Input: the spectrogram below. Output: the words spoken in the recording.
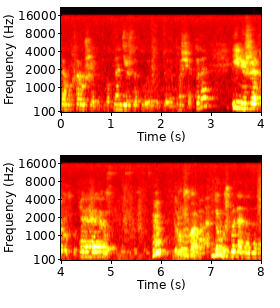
там вот хорошая вот, вот Надежда вот, э, площадка, да, или же э, Дружба. Дружба, да, да, да, да.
